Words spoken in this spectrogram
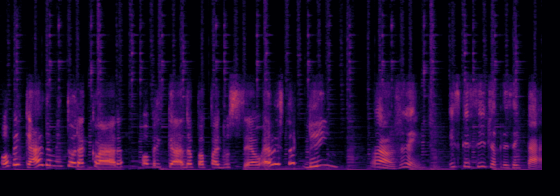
Obrigada, mentora Clara. Obrigada, papai do céu. Ela está bem. Ah, gente, esqueci de apresentar.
